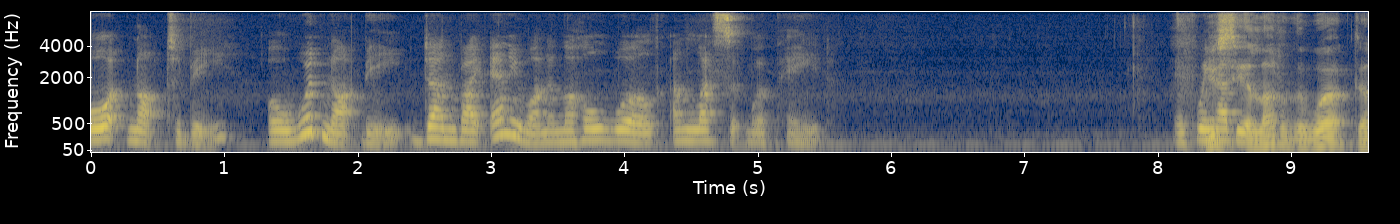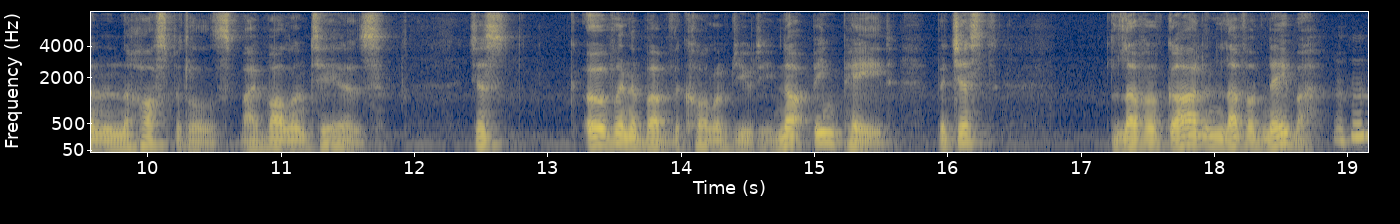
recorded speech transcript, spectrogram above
ought not to be, or would not be done by anyone in the whole world unless it were paid. If we you had... see a lot of the work done in the hospitals by volunteers, just over and above the call of duty, not being paid, but just love of God and love of neighbor. Mm-hmm.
